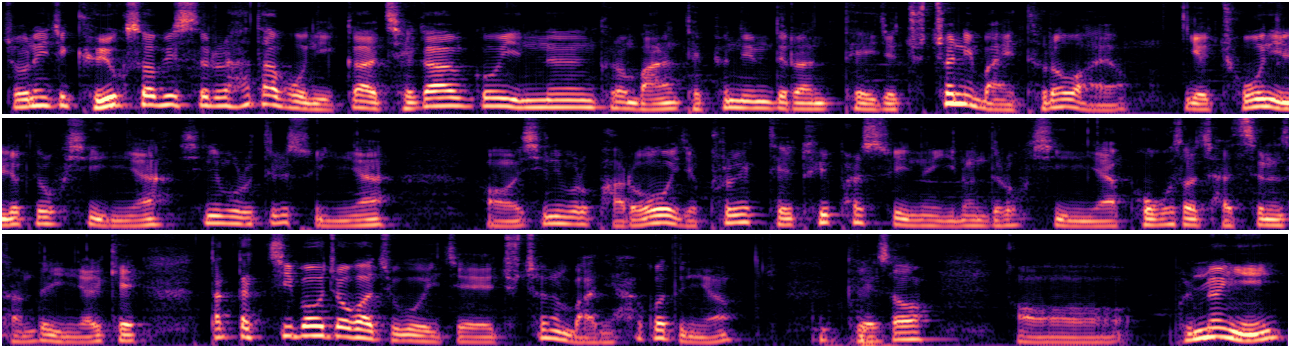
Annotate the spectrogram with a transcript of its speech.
저는 이제 교육 서비스를 하다 보니까 제가 알고 있는 그런 많은 대표님들한테 이제 추천이 많이 들어와요. 이게 좋은 인력들 혹시 있냐? 신입으로 뛸 수 있냐? 어, 신입으로 바로 이제 프로젝트에 투입할 수 있는 인원들 혹시 있냐? 보고서 잘 쓰는 사람들 있냐? 이렇게 딱딱 찝어져 가지고 이제 추천을 많이 하거든요. 그래서 어, 분명히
